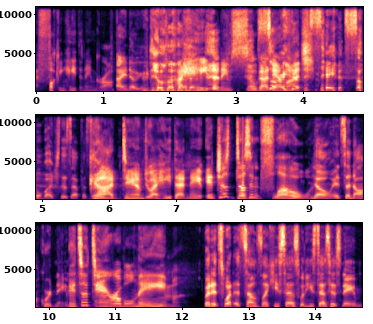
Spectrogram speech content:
I fucking hate the name Grawp. I know you do. I hate that name so goddamn Sorry much. say it so much this episode. God damn, do I hate that name. It just doesn't flow. No, it's an awkward name. It's a terrible name. but it's what it sounds like he says when he says his name.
